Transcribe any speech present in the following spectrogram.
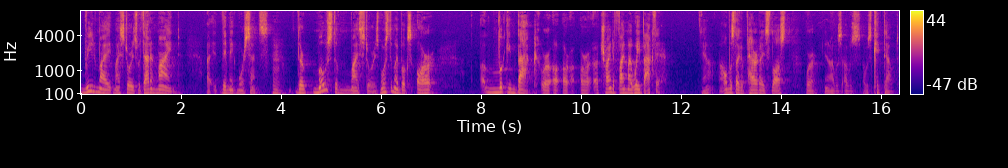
read my, my stories with that in mind, uh, they make more sense. They're, most of my stories, most of my books are uh, looking back or, or, or, or trying to find my way back there. Yeah, almost like a paradise lost where you know I was, I was, I was kicked out.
